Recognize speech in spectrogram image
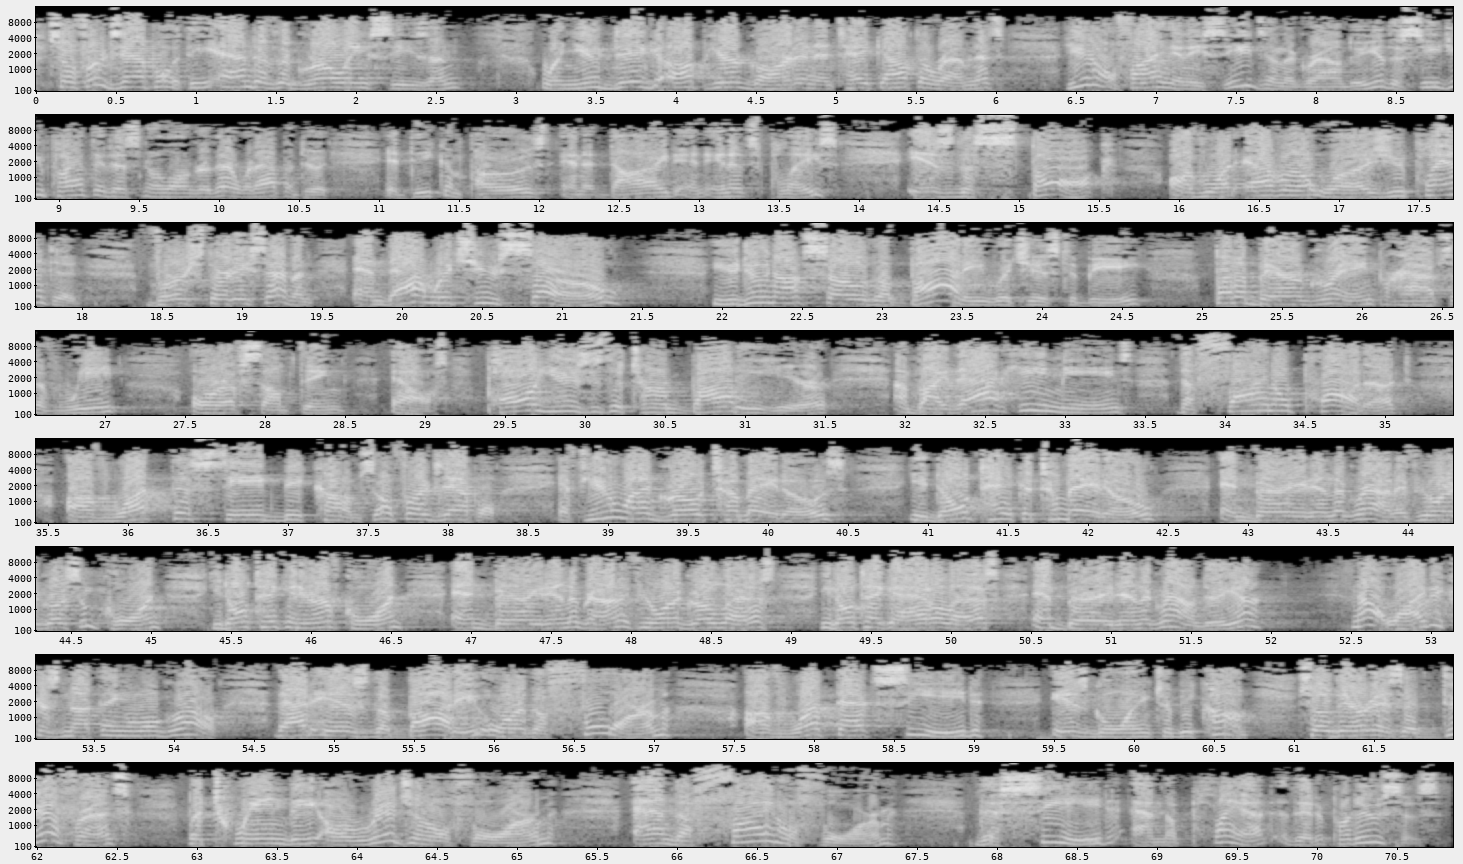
So for example, at the end of the growing season, when you dig up your garden and take out the remnants, you don't find any seeds in the ground, do you? The seed you planted is no longer there. What happened to it? It decomposed and it died and in its place is the stalk of whatever it was you planted. Verse 37, and that which you sow, you do not sow the body which is to be, but a bare grain, perhaps of wheat or of something else. Paul uses the term body here, and by that he means the final product of what the seed becomes. So for example, if you want to grow tomatoes, you don't take a tomato and bury it in the ground. If you want to grow some corn, you don't take an ear of corn and bury it in the ground. If you want to grow lettuce, you don't take a head of lettuce and bury it in the ground, do you? No, why? Because nothing will grow. That is the body or the form of what that seed is going to become. So there is a difference between the original form and the final form, the seed and the plant that it produces.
